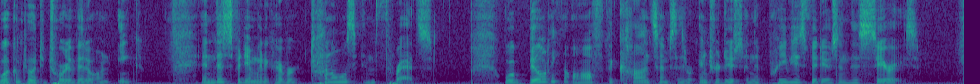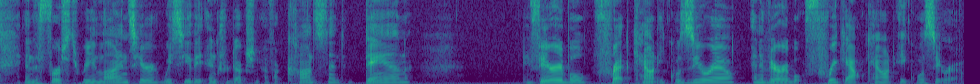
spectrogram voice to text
Welcome to a tutorial video on ink. In this video I'm going to cover tunnels and threads. We're building off the concepts that were introduced in the previous videos in this series. In the first three lines here we see the introduction of a constant Dan, a variable fret count equals 0, and a variable freakout count equals 0.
